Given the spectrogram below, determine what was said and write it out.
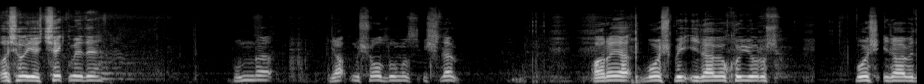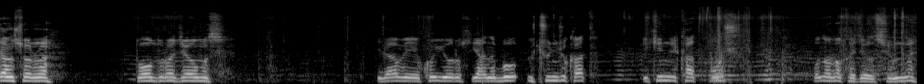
aşağıya çekmedi. Bunda yapmış olduğumuz işlem araya boş bir ilave koyuyoruz. Boş ilaveden sonra dolduracağımız ilaveyi koyuyoruz. Yani bu üçüncü kat, ikinci kat boş. Ona bakacağız şimdi.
